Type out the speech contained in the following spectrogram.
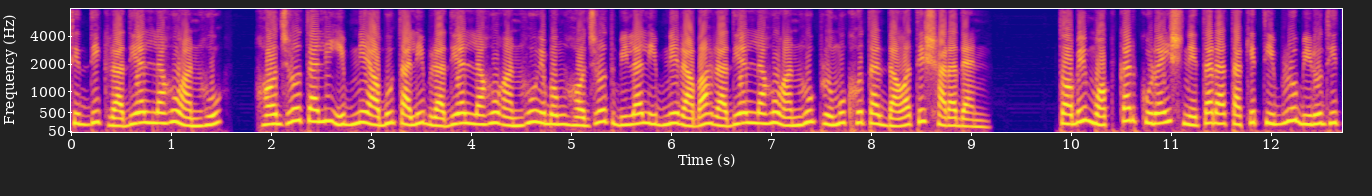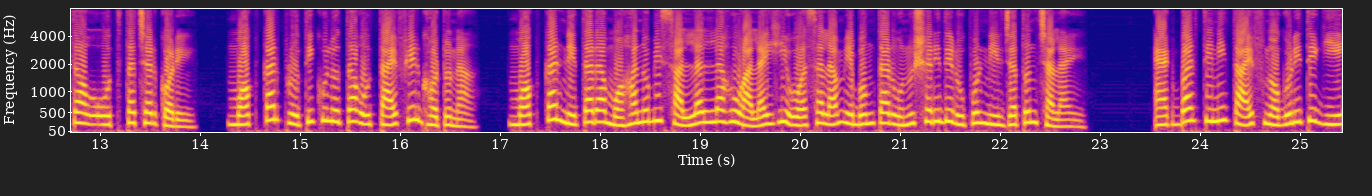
সিদ্দিক রাদিয়াল্লাহু আনহু হজরত আলী ইবনে আবু তালিব রাদিয়াল্লাহু আনহু এবং হজরত বিলাল ইবনে রাবাহ রাদিয়াল্লাহু আনহু প্রমুখ তার দাওয়াতে সাড়া দেন। তবে মক্কার কুরাইশ নেতারা তাকে তীব্র বিরোধিতা ও অত্যাচার করে। মক্কার প্রতিকূলতা ও তাইফের ঘটনা মক্কার নেতারা মহানবী সাল্লাল্লাহু আলাইহি ওয়াসালাম এবং তার অনুসারীদের উপর নির্যাতন চালায়। একবার তিনি তাইফ নগরীতে গিয়ে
